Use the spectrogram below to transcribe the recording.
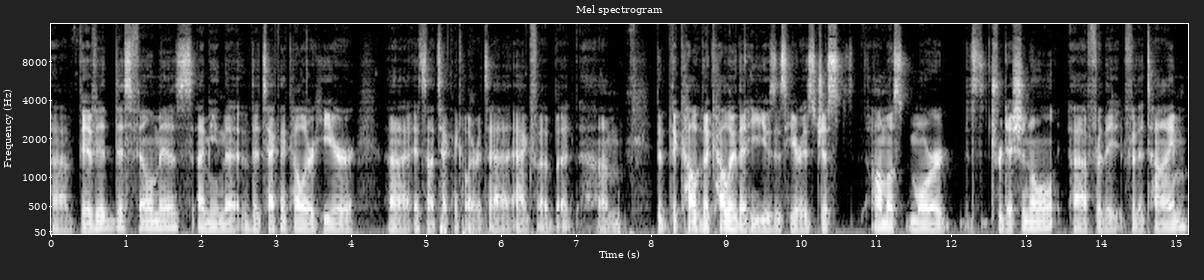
uh, vivid this film is. I mean the the Technicolor here, uh, it's not Technicolor, it's uh, Agfa, but um, the the color the color that he uses here is just almost more traditional uh, for the for the time.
